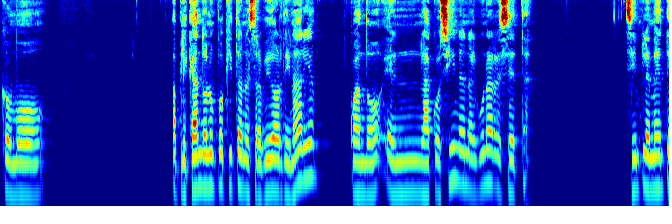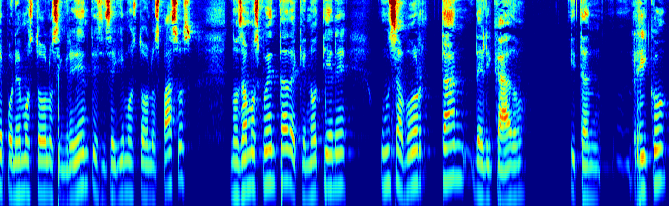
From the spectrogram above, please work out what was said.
como aplicándolo un poquito a nuestra vida ordinaria, cuando en la cocina, en alguna receta, simplemente ponemos todos los ingredientes y seguimos todos los pasos, nos damos cuenta de que no tiene un sabor tan delicado y tan rico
